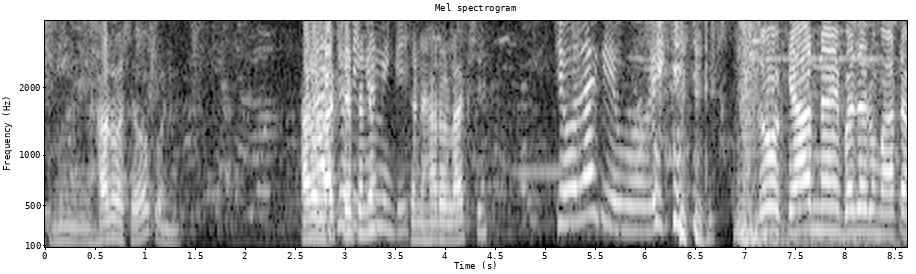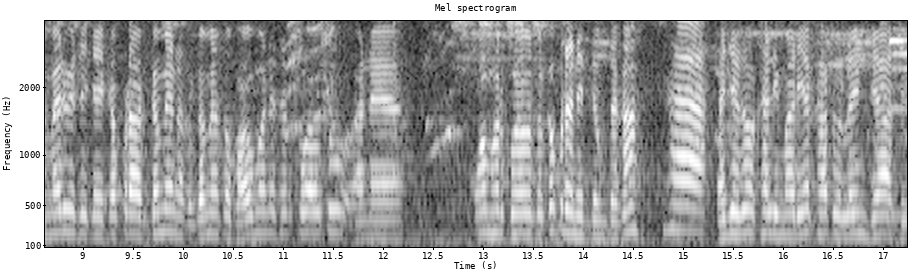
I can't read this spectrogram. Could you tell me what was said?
હમ હારો છે હો કોની હારો લાગશે તને? તને હારો લાગશે? જેવો લાગે એવો હવે. જો ક્યાર ના બજારમાં આટા મારવી છે કે કપડા ગમે ન તો ગમે તો ભાવમાં નથી સરખું આવતું અને ઓમ હરખું આવે તો કપડા નથી ગમતા કા? હા. આજે જો ખાલી મારી એક હાટું લઈને જ્યાં છે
